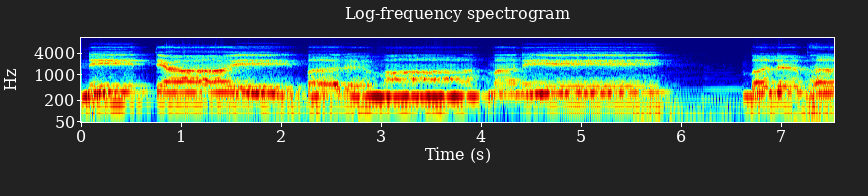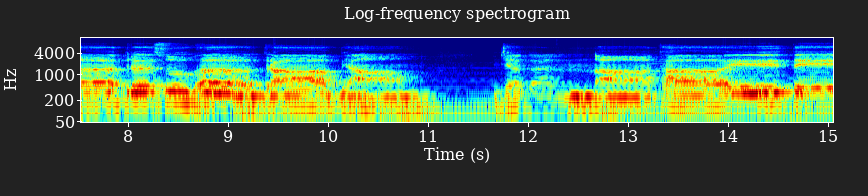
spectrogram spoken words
नित्याय परमात्मने। बलभद्रसुभद्राभ्याम् जगन्नाथाय ते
